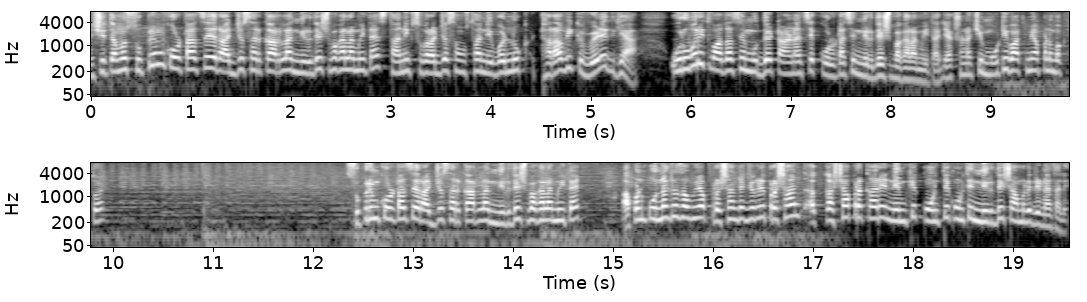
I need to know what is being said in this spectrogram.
निश्चित त्यामुळे सुप्रीम कोर्टाचे राज्य सरकारला निर्देश बघायला मिळत आहे स्थानिक स्वराज्य संस्था निवडणूक ठराविक वेळेत घ्या. उर्वरित वादाचे मुद्दे टाळण्याचे कोर्टाचे निर्देश बघायला मिळतात. या क्षणाची मोठी बातमी आपण बघतोय. सुप्रीम कोर्टाचे राज्य सरकारला निर्देश बघायला मिळत आहेत. आपण पुन्हा एकदा जाऊया. प्रशांत यांच्याकडे प्रशांत कशा प्रकारे नेमके कोणते कोणते निर्देश आम्हाला देण्यात आले?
